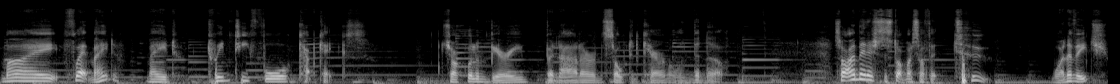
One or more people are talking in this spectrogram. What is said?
My flatmate made 24 cupcakes chocolate and berry, banana and salted caramel and vanilla. So I managed to stop myself at two one of each.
